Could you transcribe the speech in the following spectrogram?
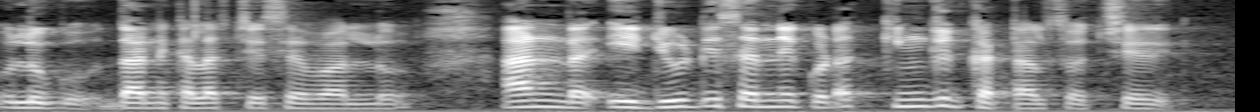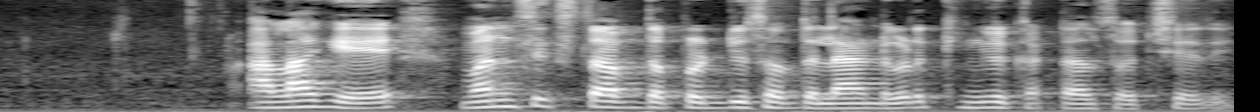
ఉలుగు దాన్ని కలెక్ట్ చేసేవాళ్ళు. అండ్ ఈ డ్యూటీస్ అన్నీ కూడా కింగ్ కట్టాల్సి వచ్చేది. అలాగే one sixth of the produce of the land కూడా కింగ్ కట్టాల్సి వచ్చేది.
